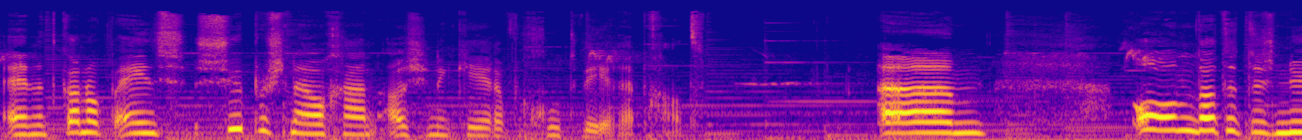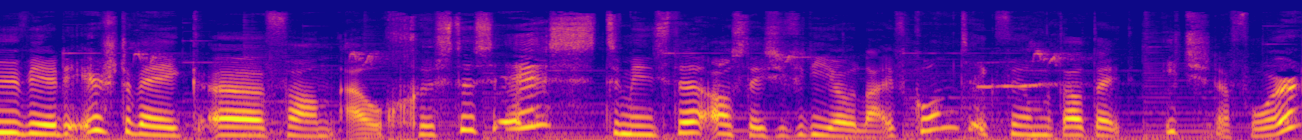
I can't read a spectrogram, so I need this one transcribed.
En het kan opeens super snel gaan als je een keer even goed weer hebt gehad. Um, omdat het dus nu weer de eerste week uh, van augustus is. Tenminste, als deze video live komt. Ik film het altijd ietsje daarvoor.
